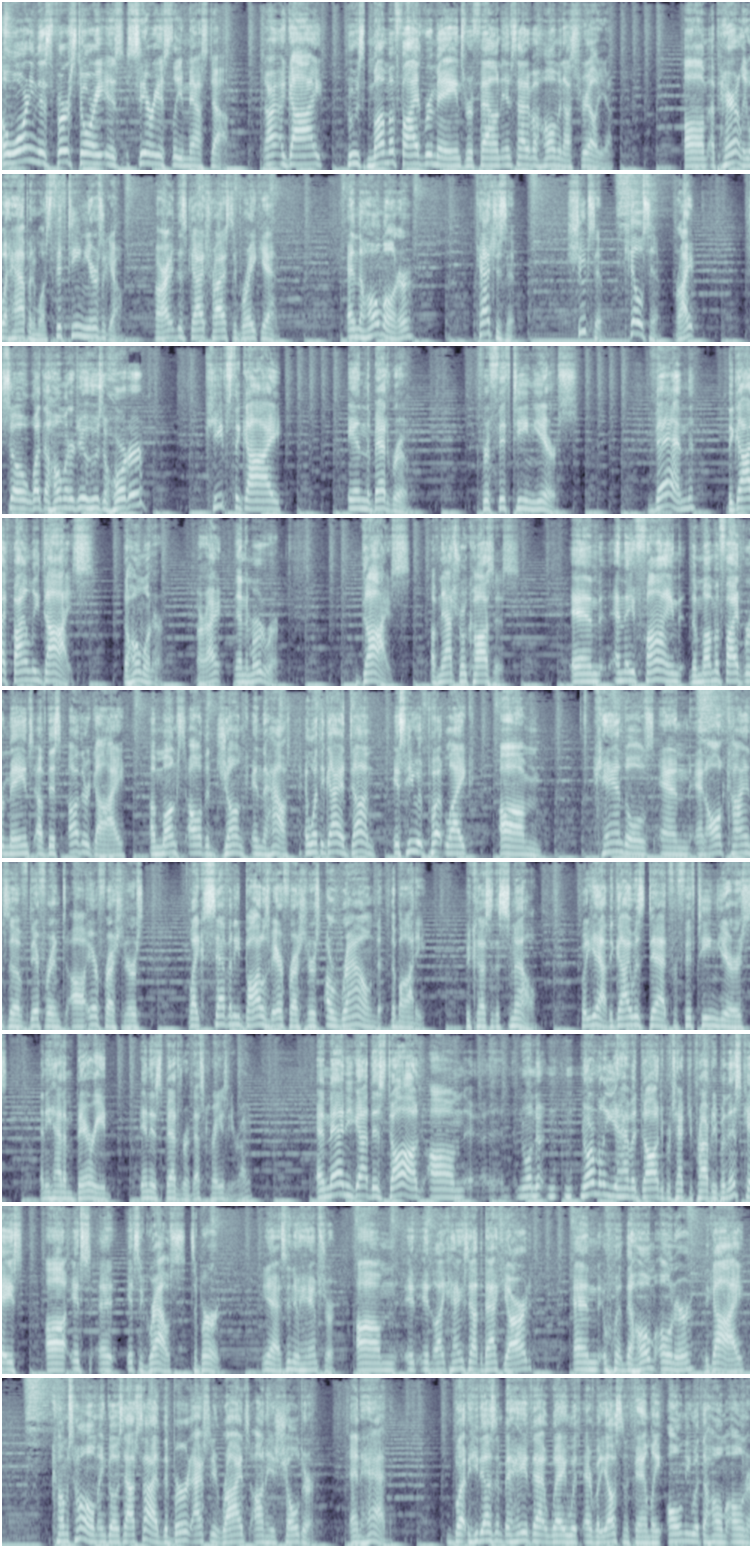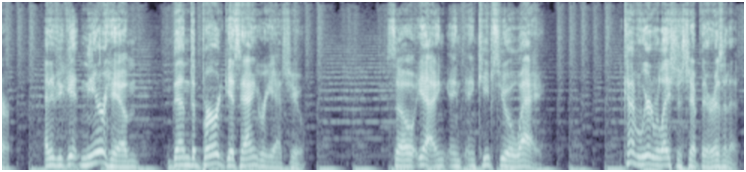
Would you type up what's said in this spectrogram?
A warning this first story is seriously messed up. A guy whose mummified remains were found inside of a home in Australia. Um, apparently, what happened was 15 years ago. All right, this guy tries to break in, and the homeowner catches him, shoots him, kills him. Right. So what the homeowner do? Who's a hoarder? Keeps the guy in the bedroom for 15 years. Then the guy finally dies. The homeowner, all right, and the murderer dies of natural causes. And and they find the mummified remains of this other guy amongst all the junk in the house. And what the guy had done is he would put like um candles and and all kinds of different uh, air fresheners, like 70 bottles of air fresheners around the body because of the smell. But yeah, the guy was dead for 15 years and he had him buried in his bedroom. That's crazy, right? And then you got this dog. Um, well, n- normally you have a dog to protect your property, but in this case, uh, it's a, it's a grouse. It's a bird. Yeah, it's in New Hampshire. Um, it, it like hangs out the backyard, and when the homeowner, the guy, comes home and goes outside, the bird actually rides on his shoulder and head. But he doesn't behave that way with everybody else in the family, only with the homeowner. And if you get near him, then the bird gets angry at you. So, yeah, and, and, and keeps you away. Kind of a weird relationship there, isn't it?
